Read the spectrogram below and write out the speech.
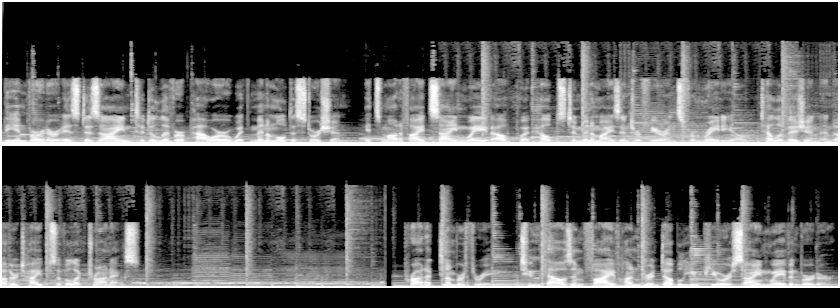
The inverter is designed to deliver power with minimal distortion. Its modified sine wave output helps to minimize interference from radio, television and other types of electronics. Product number 3. 2500W Pure Sine Wave Inverter.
